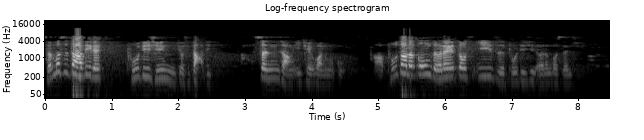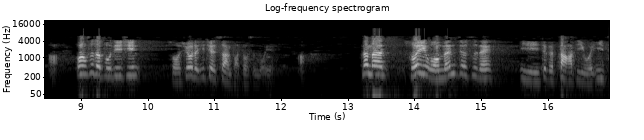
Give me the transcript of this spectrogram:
什么是大地呢？菩提心就是大地，生长一切万物故。啊，菩萨的功德呢，都是依止菩提心而能够升起。啊，光是的菩提心所修的一切善法都是魔业。那么，所以我们就是呢，以这个大地为依止，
